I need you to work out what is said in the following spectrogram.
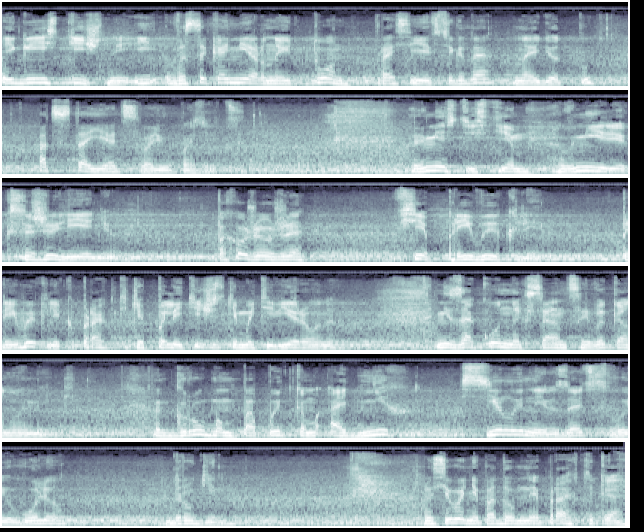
эгоистичный и высокомерный тон, Россия всегда найдет путь отстоять свою позицию. Вместе с тем в мире, к сожалению, похоже, уже все привыкли, привыкли к практике политически мотивированных, незаконных санкций в экономике, к грубым попыткам одних силой навязать свою волю другим. Но сегодня подобная практика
